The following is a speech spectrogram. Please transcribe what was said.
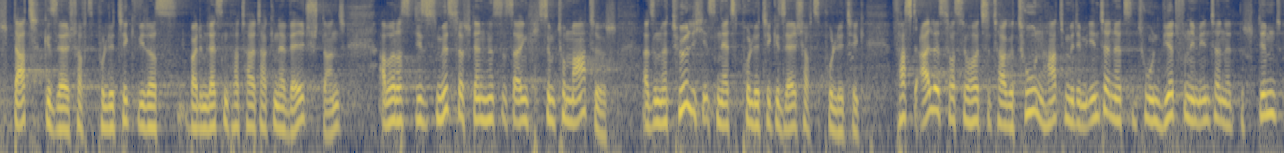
statt Gesellschaftspolitik, wie das bei dem letzten Parteitag in der Welt stand. Aber das, dieses Missverständnis ist eigentlich symptomatisch. Also natürlich ist Netzpolitik Gesellschaftspolitik. Fast alles, was wir heutzutage tun, hat mit dem Internet zu tun, wird von dem Internet bestimmt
